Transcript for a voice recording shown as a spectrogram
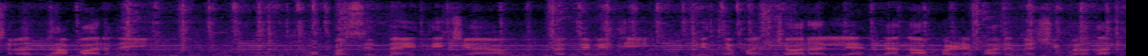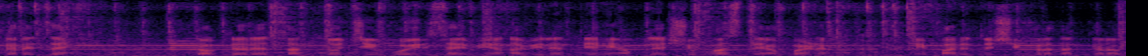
श्रद्धा पारधी उपस्थित नाही तिच्या प्रतिनिधी इथे मंचावर आलेले आहेत. त्यांना आपण पारितोषिक प्रदान करायचं आहे. डॉक्टर संतोषजी भोईर साहेब यांना विनंती आहे. आपल्या शुभ हस्ते आपण हे पारितोषिक प्रदान करावं.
